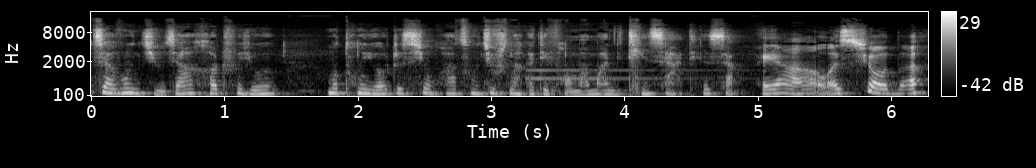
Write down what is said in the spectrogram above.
借问酒家何处有？牧童遥指杏花村就是那个地方。妈妈你停下，停下。哎呀，我笑的。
